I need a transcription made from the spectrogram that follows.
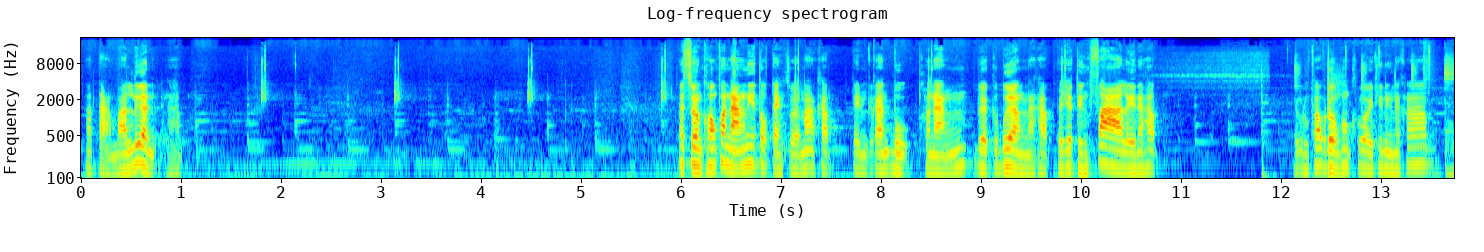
หน้าต่างบานเลื่อนนะครับ ในส่วนของผนังนี่ตกแต่งสวยมากครับ เป็นการบุผนังด้วยกระเบื้องนะครับไปจนถึงฝ้าเลยนะครับเดี๋ยวดูภาพรวมของครัวอีกทีหนึ่งนะครับ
